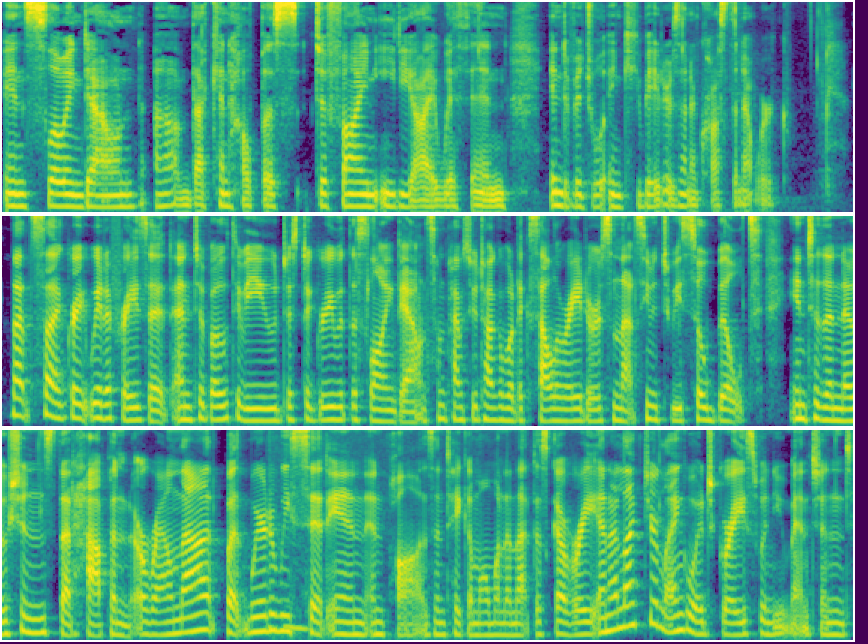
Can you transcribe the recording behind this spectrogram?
in slowing down um, that can help us define EDI within individual incubators and across the network. That's a great way to phrase it. And to both of you, just agree with the slowing down. Sometimes we talk about accelerators, and that seems to be so built into the notions that happen around that. But where do we mm-hmm. sit in and pause and take a moment in that discovery? And I liked your language, Grace, when you mentioned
